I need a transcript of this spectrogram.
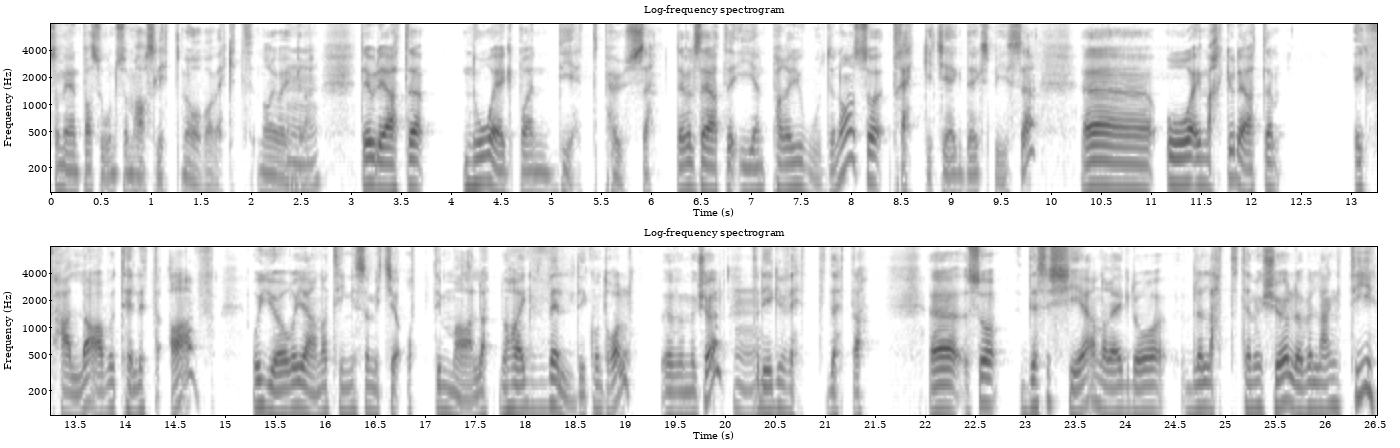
Som er en person som har slitt med overvekt når jeg var yngre. Mm. Det er jo det at eh, nå er jeg på en diettpause. Det vil si at i en periode nå så trekker ikke jeg det jeg spiser. Eh, og jeg merker jo det at jeg faller av og til litt av. Og gjør gjerne ting som ikke er optimale. Nå har jeg veldig kontroll over meg sjøl, Mm. fordi jeg vet dette. Så det som skjer når jeg da blir latt til meg sjøl over lang tid,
